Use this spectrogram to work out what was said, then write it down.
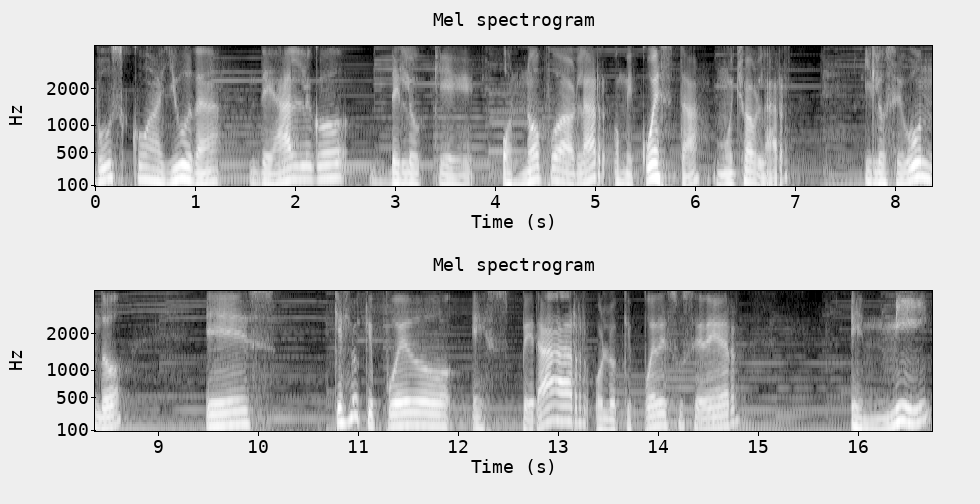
busco ayuda de algo de lo que o no puedo hablar o me cuesta mucho hablar. Y lo segundo es qué es lo que puedo esperar o lo que puede suceder en mí,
